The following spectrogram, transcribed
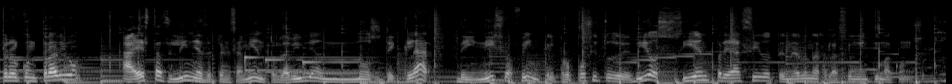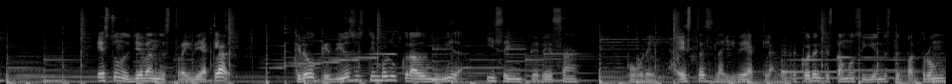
Pero al contrario a estas líneas de pensamiento, la Biblia nos declara de inicio a fin que el propósito de Dios siempre ha sido tener una relación íntima con nosotros. Esto nos lleva a nuestra idea clave. Creo que Dios está involucrado en mi vida y se interesa por ella. Esta es la idea clave. Recuerden que estamos siguiendo este patrón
